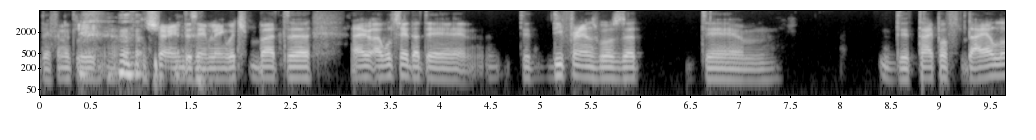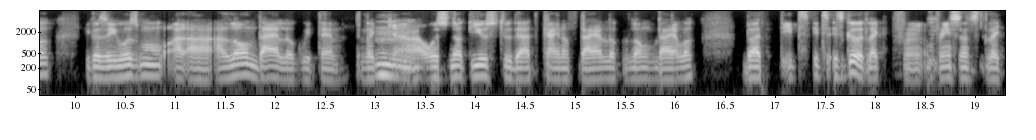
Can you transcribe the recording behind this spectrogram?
definitely uh, sharing the same language. But uh, I, I would say that the the difference was that the um, the type of dialogue because it was a, a long dialogue with them like mm. i was not used to that kind of dialogue long dialogue but it's it's, it's good like for, for instance like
